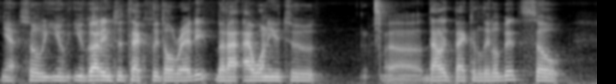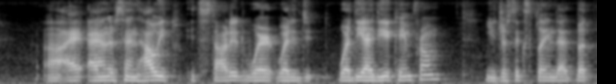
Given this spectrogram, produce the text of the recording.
Yeah, so you, you got into tech fleet already, but I, I want you to uh, dial it back a little bit. So uh, I, I understand how it, it started, where where did you, where the idea came from. You just explained that, but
